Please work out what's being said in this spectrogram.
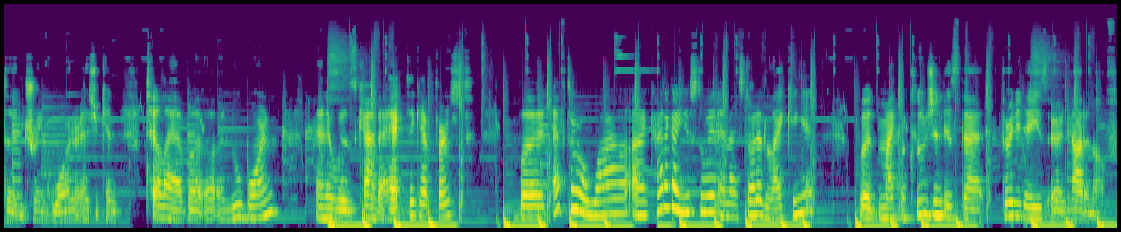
to drink water. As you can tell, I have a, a, newborn, and it was kind of hectic at first. But after a while, I kind of got used to it and I started liking it. But my conclusion is that 30 days are not enough.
